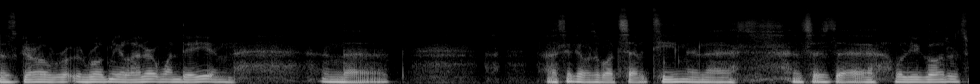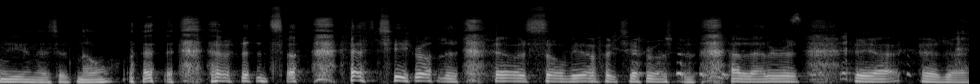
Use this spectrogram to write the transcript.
This girl wrote me a letter one day, and and uh, I think I was about 17, and uh, it says, uh, "Will you go with me?" And I said, "No." so, she wrote it. It was so beautiful. She wrote a letter. Yeah, and uh,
